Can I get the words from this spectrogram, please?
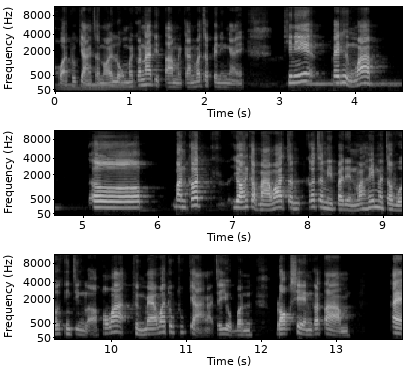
ขวดทุกอย่างจะน้อยลง มันก็น่าติดตามเหมือนกันว่าจะเป็นยังไง ทีนี้ไปถึงว่าเออมันก็ย้อนกลับมาว่าจะก็จะมีประเด็นว่าเฮ้ยมันจะเวิร์กจริงๆเหรอเพราะว่าถึงแม้ว่าทุก ๆ อย่างอะจะอยู่บนบล็อกเชนก็ตาม แต่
